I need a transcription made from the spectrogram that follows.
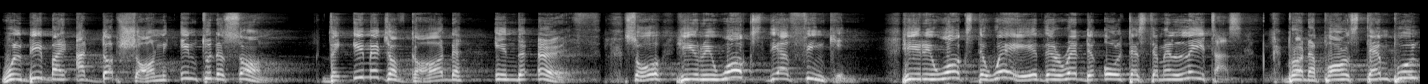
will be by adoption into the son. The image of God in the earth. So he reworks their thinking. He reworks the way they read the Old Testament letters Brother Paul's temple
